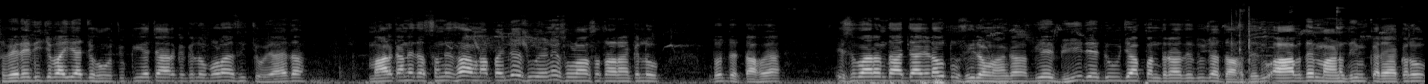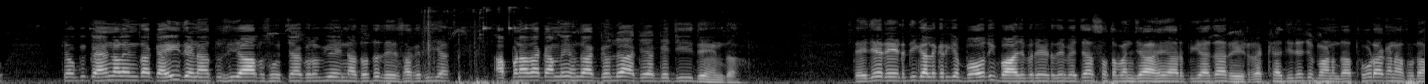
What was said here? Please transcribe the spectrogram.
ਸਵੇਰੇ ਦੀ ਜਵਾਈ ਅੱਜ ਹੋ ਚੁੱਕੀ ਆ 4 ਕਿਲੋ ਬੋਲਾ ਅਸੀਂ ਚੋਇਆ ਇਹਦਾ। ਮਾਲਕਾਂ ਨੇ ਦੱਸਣ ਦੇ ਹਿਸਾਬ ਨਾਲ ਪਹਿਲੇ ਸੂਏ ਨੇ 16-17 ਕਿਲੋ ਦੁੱਧ ਦਿੱਤਾ ਹੋਇਆ। ਇਸ ਵਾਰ ਅੰਦਾਜ਼ਾ ਜਿਹੜਾ ਉਹ ਤੁਸੀਂ ਲਾਉਣਾਗਾ, ਵੀ ਇਹ 20 ਦੇ ਦੂ ਜਾਂ 15 ਦੇ ਦੂ ਜਾਂ 10 ਦੇ ਦੂ ਆਪ ਦੇ ਮਨ ਦੀ ਕਰਿਆ ਕਰੋ। ਕਿਉਂਕਿ ਕਹਿਣ ਵਾਲੇ ਨੇ ਤਾਂ ਕਹਿ ਹੀ ਦੇਣਾ, ਤੁਸੀਂ ਆਪ ਸੋਚਿਆ ਕਰੋ ਵੀ ਇਹ ਇੰਨਾ ਦੁੱਧ ਦੇ ਸਕਦੀ ਆ। ਆਪਣਾ ਤਾਂ ਕੰਮ ਇਹ ਹੁੰਦਾ ਅੱਗੇ ਲਿਆ ਕੇ ਅੱਗੇ ਚੀਜ਼ ਦੇਣ ਦਾ। ਤੇ ਜੇ ਰੇਟ ਦੀ ਗੱਲ ਕਰੀਏ, ਬਹੁਤ ਹੀ ਵਾਜਬ ਰੇਟ ਦੇ ਵਿੱਚ ਆ 57000 ਰੁਪਿਆ ਇਹਦਾ ਰੇਟ ਰੱਖਿਆ, ਜਿਹਦੇ ਚ ਬਣਦਾ ਥੋੜਾ ਘਣਾ ਤੁਹਾਡਾ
